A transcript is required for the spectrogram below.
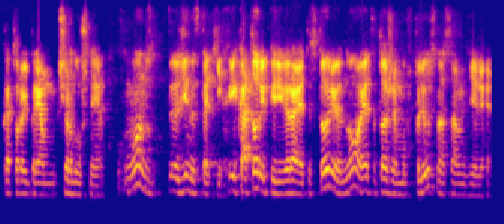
которые прям чернушные, он один из таких, и который перевирает историю, но это тоже ему в плюс на самом деле,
